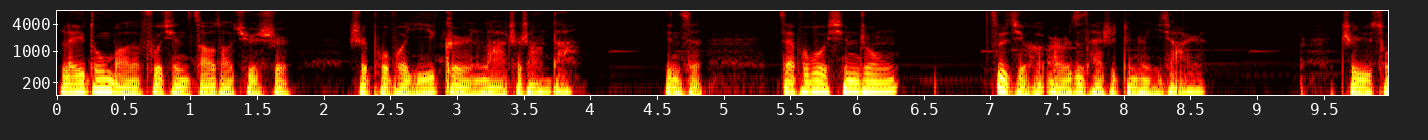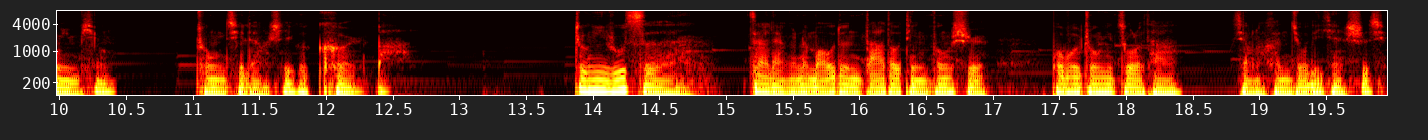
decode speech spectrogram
雷东宝的父亲早早去世，是婆婆一个人拉扯长大，因此，在婆婆心中，自己和儿子才是真正一家人。至于宋运平，充其量是一个客人罢了。正因如此，在两个人的矛盾达到顶峰时，婆婆终于做了她想了很久的一件事情，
